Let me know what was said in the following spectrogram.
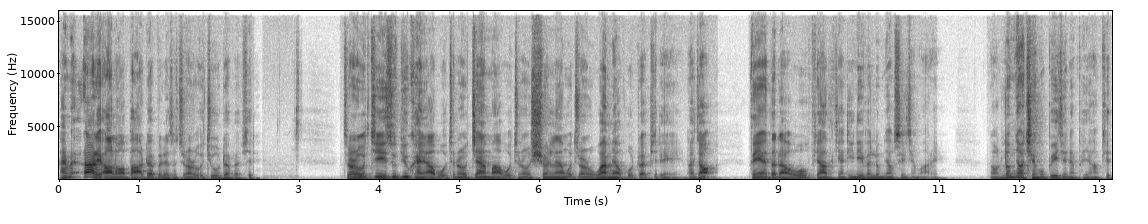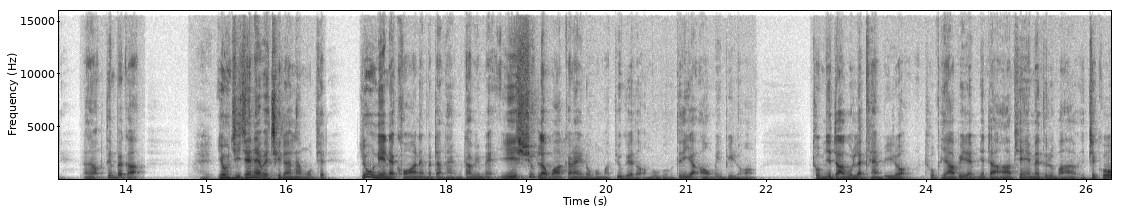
ဒါပေမဲ့အဲ့ဒါတွေအားလုံးကဘာအတွက်ပဲလဲဆိုကျွန်တော်တို့အကျိုးအတွက်ပဲဖြစ်တယ်ကျွန်တော်တို့ကျေးဇူးပြုခံရဖို့ကျွန်တော်တို့ကျမ်းမာဖို့ကျွန်တော်တို့ရှင်လန်းဖို့ကျွန်တော်တို့ဝမ်းမြောက်ဖို့အတွက်ဖြစ်တယ်ဒါကြောင့်သင်ရဲ့တတာကိုဘုရားသခင်ဒီနေ့ပဲလွတ်မြောက်စေခြင်းပါတယ်နော်လွတ်မြောက်ခြင်းကိုပေးခြင်းနဲ့ဘုရားဖြစ်တယ်ဒါကြောင့်သင်ဘက်ကယုံကြည်ခြင်းနဲ့ပဲခြေလှမ်းလှမ်းမှုဖြစ်တယ် လူအနေနဲ့ခွန်အားနဲ့မတတ်နိုင်ဘူးဒါပေမဲ့ယေရှုလက်ဝါးကိုင်းတော်ပေါ်မှာပြုခဲ့သောအမှုကိုတတိယအောင်မိပြီးတော့ထိုမေတ္တာကိုလက်ခံပြီးတော့ထိုဘုရားပေးတဲ့မေတ္တာအားဖြင့်မဲ့သူတို့ဘာအဖြစ်ကို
